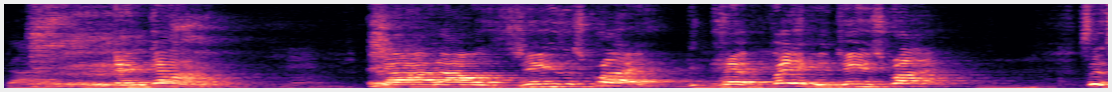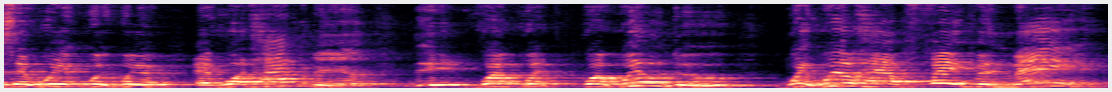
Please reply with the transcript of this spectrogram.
God. In God. God our Jesus Christ. Have faith in Jesus Christ. So, so we're, we're, we're, and what happened is, it, what, what, what we'll do, we, we'll have faith in man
